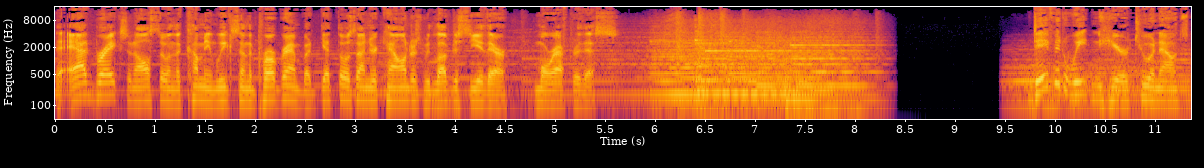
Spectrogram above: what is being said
the ad breaks and also in the coming weeks in the program. But get those on your calendars. We'd love to see you there. More after this. David Wheaton here to announce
